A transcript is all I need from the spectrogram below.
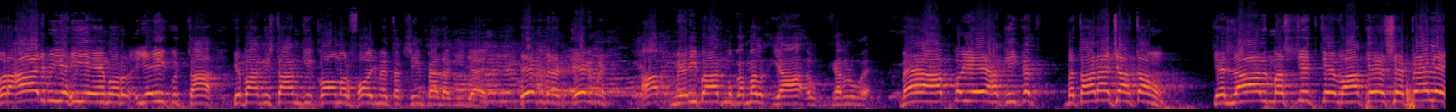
और आज भी यही एम और यही कुछ था कि पाकिस्तान की कौम और फौज में तकसीम पैदा की जाए। एक मिनट एक मिनट। आप मेरी बात मुकम्मल या कर लू मैं? आपको ये हकीकत बताना चाहता हूँ कि लाल मस्जिद के वाक़े से पहले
